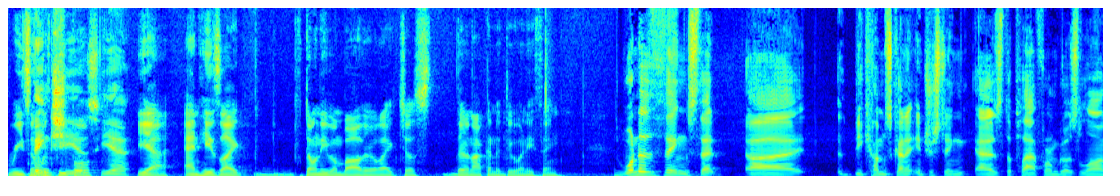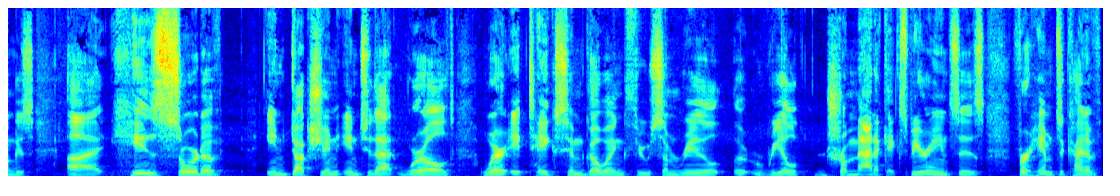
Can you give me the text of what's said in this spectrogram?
reason Think with she people. is, yeah. yeah, and he's like, don't even bother. Like, just they're not gonna do anything. one of the things that uh, becomes kind of interesting as the platform goes along is uh, his sort of induction into that world where it takes him going through some real uh, real traumatic experiences for him to kind of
